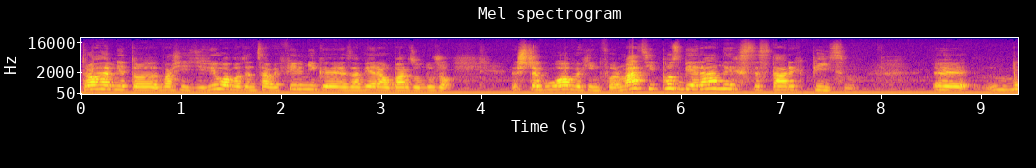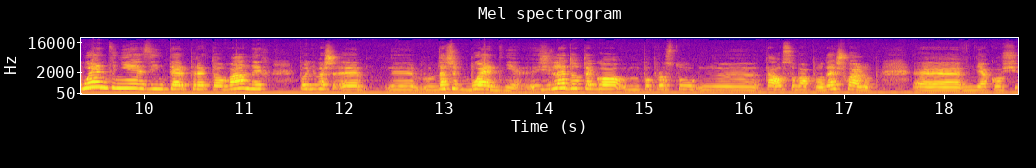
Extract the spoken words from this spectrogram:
trochę mnie to właśnie zdziwiło, bo ten cały filmik zawierał bardzo dużo szczegółowych informacji pozbieranych ze starych pism. y, błędnie zinterpretowanych, ponieważ, y, y, znaczy błędnie, źle do tego mm, po prostu ta osoba podeszła lub jakoś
